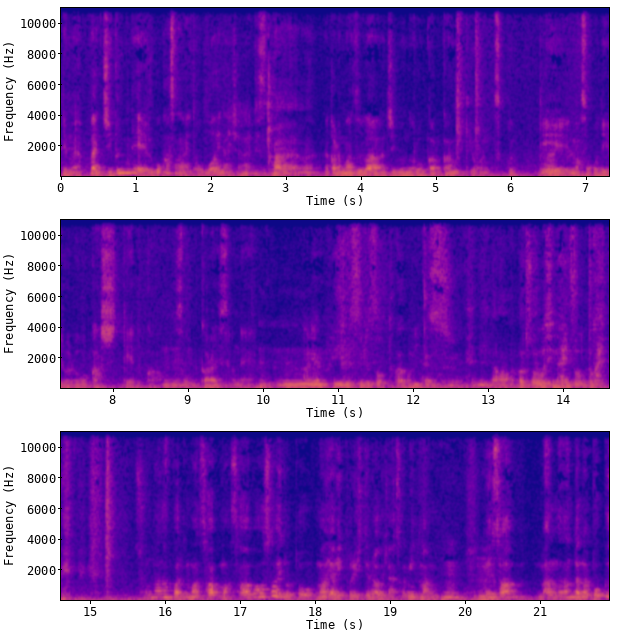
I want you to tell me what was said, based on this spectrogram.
でもやっぱり自分で動かさないと覚えないじゃないですか、はいはいはい。だからまずは自分のローカル環境に作って、はい。まあ、そこでいろいろ動かしてとか、うん。そっからですよね、うん。あるいはフェイルするぞとか繰り返すいいなあ起動しないぞとか言って。そんな中で、まあサまあ、サーバーサイドと、まあ、やり取りしてるわけじゃないですか、みまあうん。うん。でさなんなんだろうな僕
